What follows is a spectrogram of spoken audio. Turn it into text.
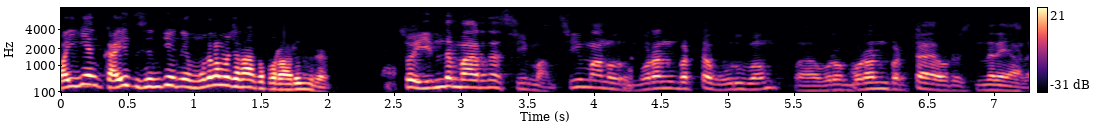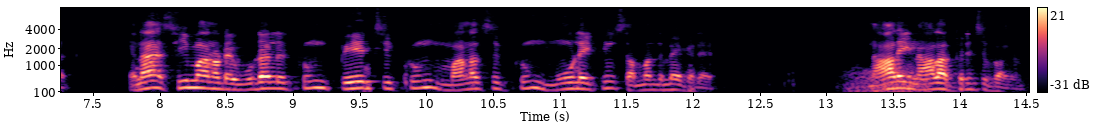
பையன் கைது செஞ்சு என்னை முதலமைச்சராக்க போறாருங்கிறார். சோ இந்த மாதிரி தான் சீமான். சீமான் ஒரு முரண்பட்ட உருவம் ஒரு முரண்பட்ட ஒரு சிந்தனையாளர். ஏன்னா சீமானுடைய உடலுக்கும் பேச்சுக்கும் மனசுக்கும் மூளைக்கும் சம்பந்தமே கிடையாது. நாளை நாளா பிரிச்சு பார்க்கணும்?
